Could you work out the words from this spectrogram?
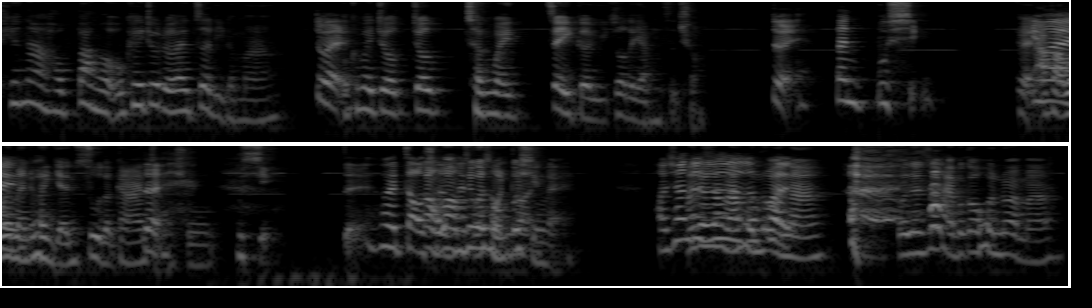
天哪，好棒哦，我可以就留在这里了吗？对，我可不可以就就成为这个宇宙的杨紫琼？”对，但不行。对，阿法威门就很严肃的跟他讲说不行。对，会造成。那我忘记为什么不行嘞？好像就是混乱啊！我人生还不够混乱吗？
